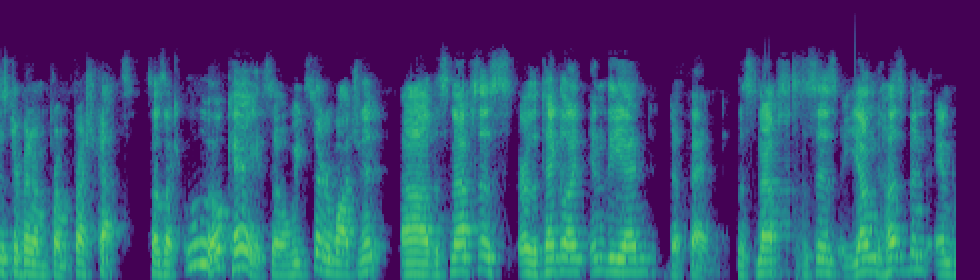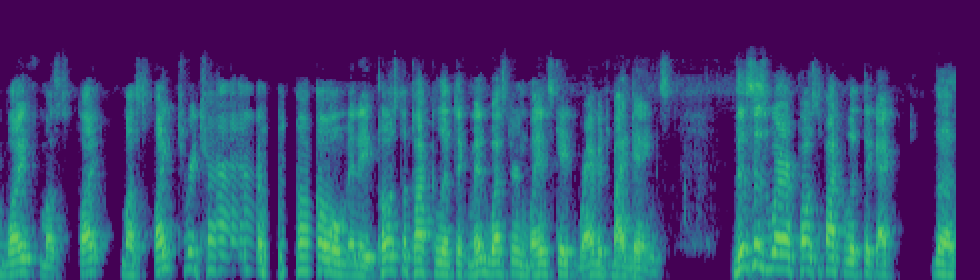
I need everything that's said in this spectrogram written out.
Mr. Venom from Fresh Cuts. So I was like, ooh, okay. So we started watching it. Uh, the synopsis or the tagline: "In the end, defend." The synopsis is: A young husband and wife must fight must fight to return home in a post-apocalyptic Midwestern landscape ravaged by gangs. This is where post-apocalyptic ac- the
